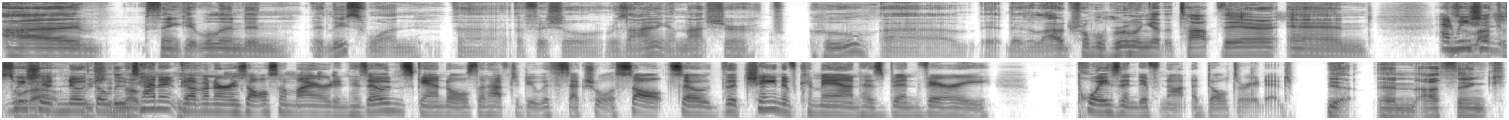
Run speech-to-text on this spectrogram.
I think it will end in at least one uh, official resigning. I'm not sure who. Uh, it, there's a lot of trouble brewing at the top there, and and we should we should out. note we the should lieutenant governor yeah. is also mired in his own scandals that have to do with sexual assault. So the chain of command has been very poisoned, if not adulterated. Yeah, and I think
